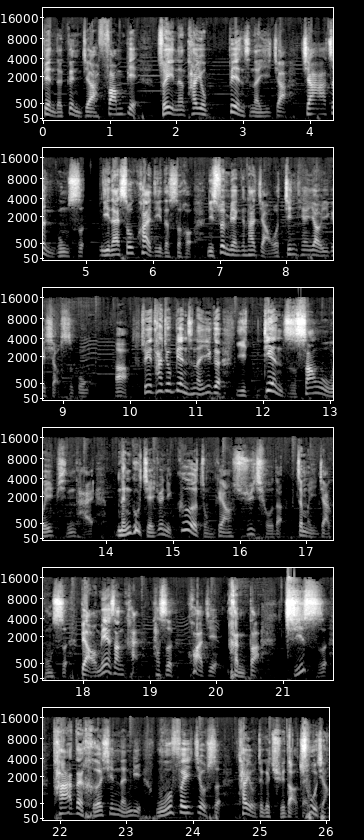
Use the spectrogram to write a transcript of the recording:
变得更加方便。所以呢，它又变成了一家家政公司。你来收快递的时候，你顺便跟他讲，我今天要一个小时工。啊，所以它就变成了一个以电子商务为平台，能够解决你各种各样需求的这么一家公司。表面上看它是跨界很大，其实它的核心能力无非就是它有这个渠道触角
